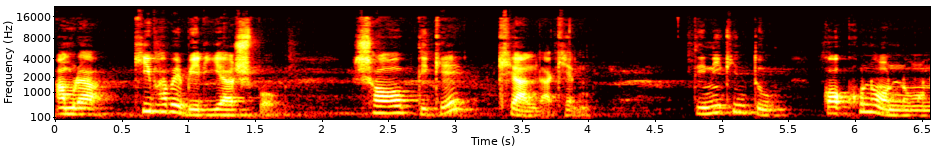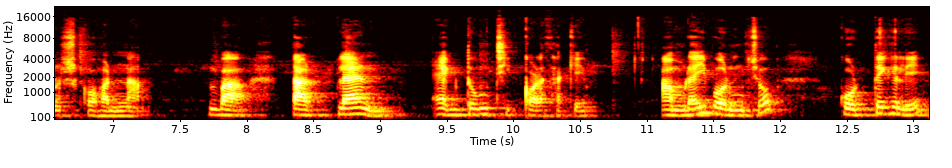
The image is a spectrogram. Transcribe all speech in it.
আমরা কীভাবে বেরিয়ে আসব? সব দিকে খেয়াল রাখেন। তিনি কিন্তু কখনো অন্যমনস্ক হন না বা তার প্ল্যান একদম ঠিক করা থাকে। আমরাই বরঞ্চ করতে গেলে,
